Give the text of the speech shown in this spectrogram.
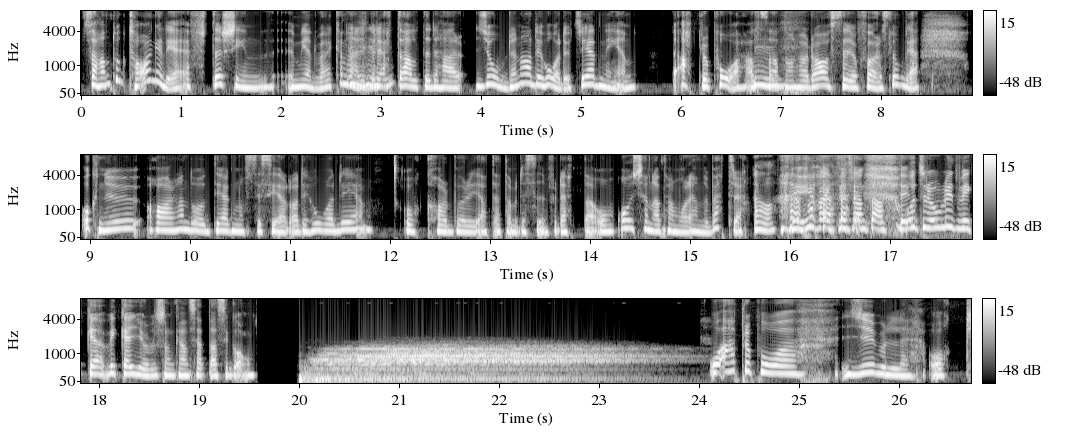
så han tog tag i det efter sin medverkan här mm. Berätta alltid det här, gjorde en ADHD-utredningen apropå, alltså mm. att någon hörde av sig och föreslog det. Och nu har han då diagnostiserad ADHD och har börjat äta medicin för detta och, och känner att han mår ännu bättre. Ja, det är faktiskt fantastiskt. Otroligt vilka, vilka hjul som kan sättas igång. Och apropå jul och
